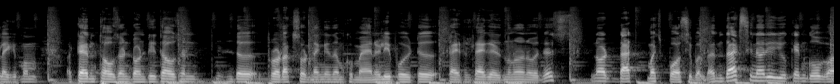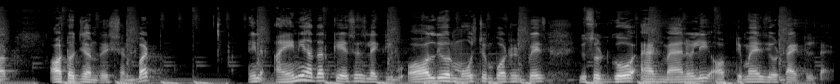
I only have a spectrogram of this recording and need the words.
ലൈക്ക് ഇപ്പം ten thousand twenty thousand products ഉണ്ടെങ്കിൽ നമുക്ക് മാനുവലി പോയിട്ട് ടൈറ്റിൽ ടാഗ് എഴുതണമെന്ന് പറഞ്ഞാൽ not that much possible and that scenario you can go for auto generation. But in any other cases like all your most important page you should go and manually optimize your title tag.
